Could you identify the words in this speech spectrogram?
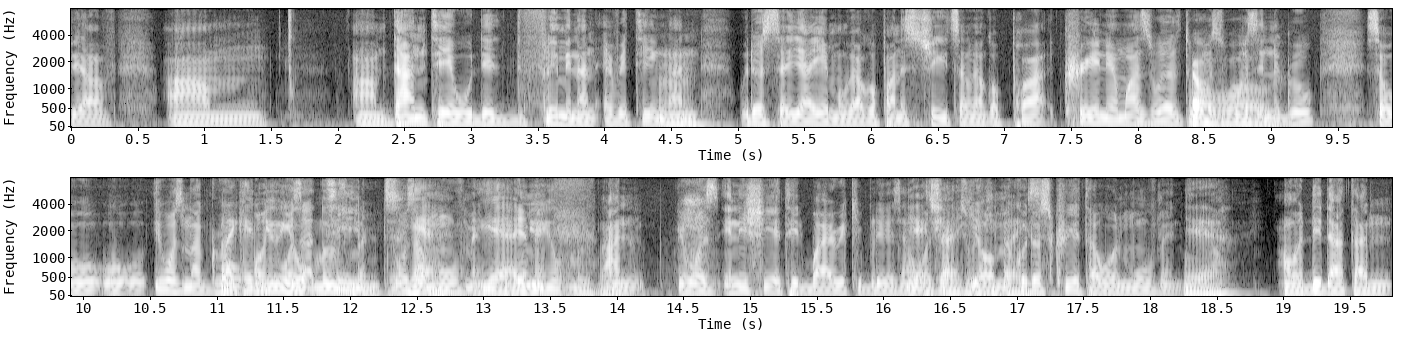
We have. Um, um, Dante who did the filming and everything, Mm. and we just say, yeah, yeah, man, we are go up on the streets and we are go part Cranium as well. Too, Oh, was, was in the group, so uh, it wasn't a group, Like a but New it was York a team. movement. It was Yeah. a movement. Yeah, a New me? York movement. and it was initiated by Ricky Blaze, and Yeah, I was like, yo, man, could just create a whole movement. you Yeah. know? and we did that, and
